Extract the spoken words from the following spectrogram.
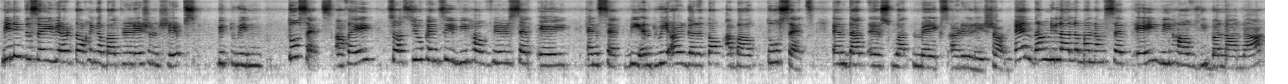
Meaning to say, we are talking about relationships between two sets, okay? So as you can see, we have here set A and set B, and we are gonna talk about two sets, and that is what makes a relation. And ang nilalaman ng set A, we have the banana,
